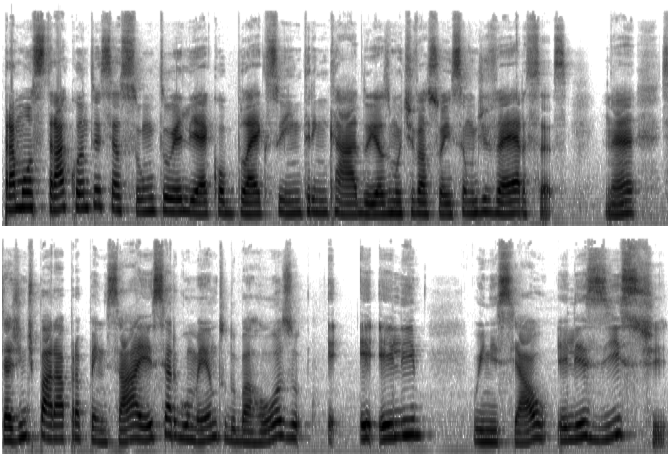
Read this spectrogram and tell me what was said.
para mostrar quanto esse assunto ele é complexo e intrincado e as motivações são diversas. Né? Se a gente parar para pensar, esse argumento do Barroso, ele, o inicial, ele existe,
